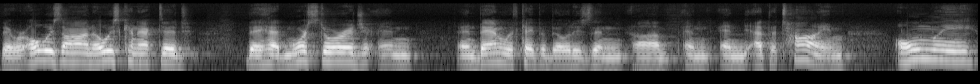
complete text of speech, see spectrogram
They were always on, always connected. They had more storage and, and bandwidth capabilities than, um, and, and at the time, only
